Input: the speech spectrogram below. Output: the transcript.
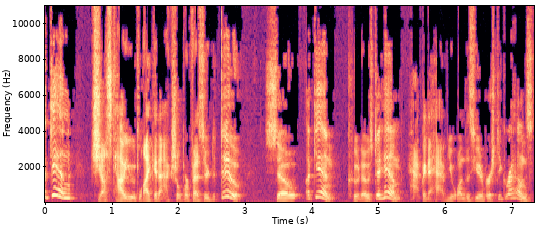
again, just how you'd like an actual professor to do. So, again, kudos to him. Happy to have you on this university grounds.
